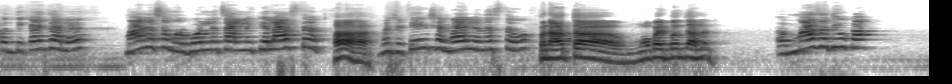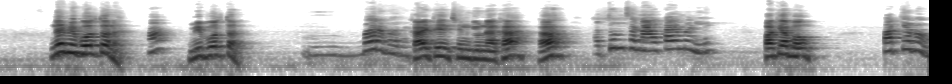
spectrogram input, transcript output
पण ते काय झालं? माझ्यासमोर बोलणं चालणं केलं असतं. हा हा. म्हणजे टेन्शन राहिलं नसतं हो. पण आता मोबाईल बंद झाला ना. अ, माझं देऊ का? नाही मी बोलतो ना. हा? मी बोलतो ना. बरं बरं. काय टेन्शन घेऊ नका हा? तुमचं नाव काय म्हणले? पक्या भाऊ. पाक्या भाऊ?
